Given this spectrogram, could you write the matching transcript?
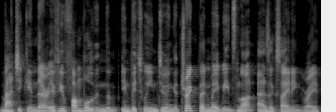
magic in there. If you fumble in the in between doing a trick, then maybe it's not as exciting, right?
